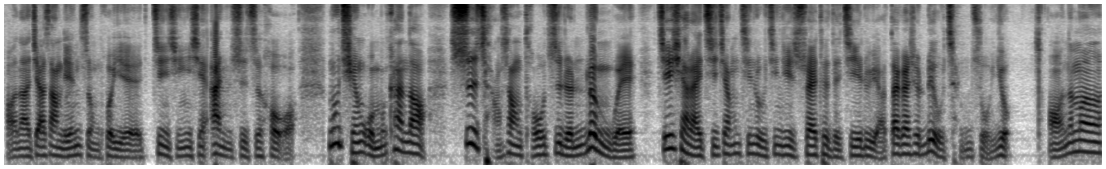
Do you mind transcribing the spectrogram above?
好，那加上联总会也进行一些暗示之后哦，目前我们看到市场上投资人认为，接下来即将进入经济衰退的几率啊，大概是六成左右哦。那么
